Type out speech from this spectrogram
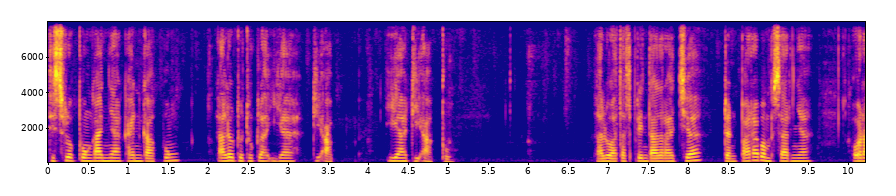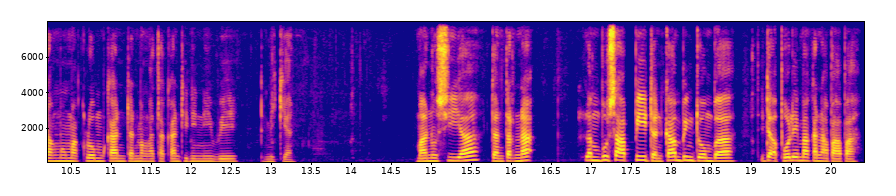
diselubungkannya kain kapung, lalu duduklah ia di ia di abu. Lalu atas perintah raja dan para pembesarnya, orang memaklumkan dan mengatakan di Niniwe demikian. Manusia dan ternak, lembu sapi dan kambing domba tidak boleh makan apa-apa.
